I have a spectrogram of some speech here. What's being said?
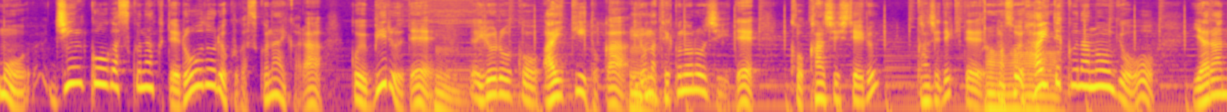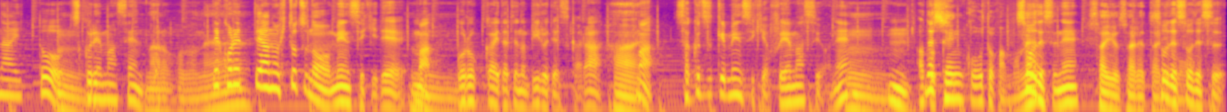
もう人口が少なくて労働力が少ないからこういうビルでうん。いろいろこう IT とかうん。いろんなテクノロジーでこう監視している監視できて、まあ、そういうハイテクな農業をやらないと作れませんと。なるほどね。でこれってあの一つの面積で、まあ、うん56階建てのビルですから、はい。まあ、作付け面積は増えますよね。うん。うん。あと天候とかもねそうですね。左右されたりもそうですそうです、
